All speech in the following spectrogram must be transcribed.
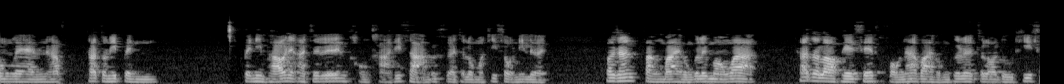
ลงแรงนะครับ ถ้าตัวนี้เป็นเป็นอิมพาวเนี่ยอาจจะได้เล่นของขาที่สามก็คืออาจจะลงมาที่โซนนี้เลย เพราะฉะนั้นฝั่งบายผมก็เลยมองว่า ถ้าจะรอเพย์เซฟของหน้าบายผมก็เลยจะรอดูที่โซ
